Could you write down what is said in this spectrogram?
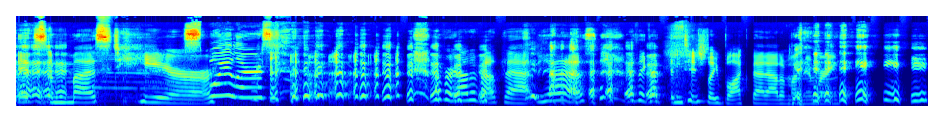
it's a must hear spoilers I forgot about that. Yes. I think I intentionally blocked that out of my memory. Oh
